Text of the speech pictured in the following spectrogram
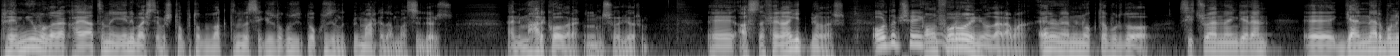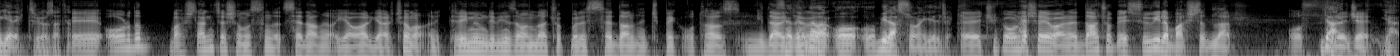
premium olarak hayatına yeni başlamış. Topu topu baktığında 8-9 9 yıllık bir markadan bahsediyoruz. Hani marka olarak bunu söylüyorum. E, aslında fena gitmiyorlar. Orada bir şey Konfor oynuyorlar ama. En önemli nokta burada o. Citroen'den gelen e, genler bunu gerektiriyor zaten. Ee, orada başlangıç aşamasında sedan ya var gerçi ama hani premium dediğin zaman daha çok böyle sedan, hatchback o tarz giderken. Sedan da var. O, o biraz sonra gelecek. Ee, çünkü orada şey var. hani daha çok SUV ile başladılar o Ya, sürece. ya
